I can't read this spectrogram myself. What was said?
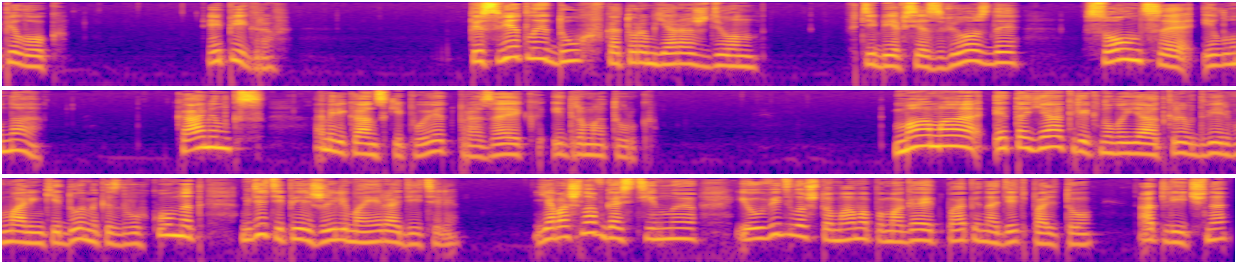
Эпилог. Эпиграф. «Ты светлый дух, в котором я рожден. В тебе все звезды, солнце и луна». Каммингс, американский поэт, прозаик и драматург. «Мама, это я!» — крикнула я, открыв дверь в маленький домик из двух комнат, где теперь жили мои родители. Я вошла в гостиную и увидела, что мама помогает папе надеть пальто. «Отлично.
